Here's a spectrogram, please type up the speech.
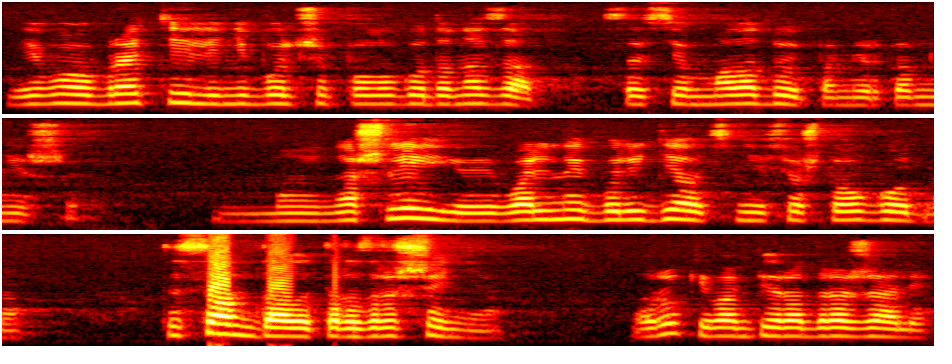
Его обратили не больше полугода назад, совсем молодой по меркам ниши. Мы нашли ее и вольны были делать с ней все, что угодно. Ты сам дал это разрешение. Руки вампира дрожали.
